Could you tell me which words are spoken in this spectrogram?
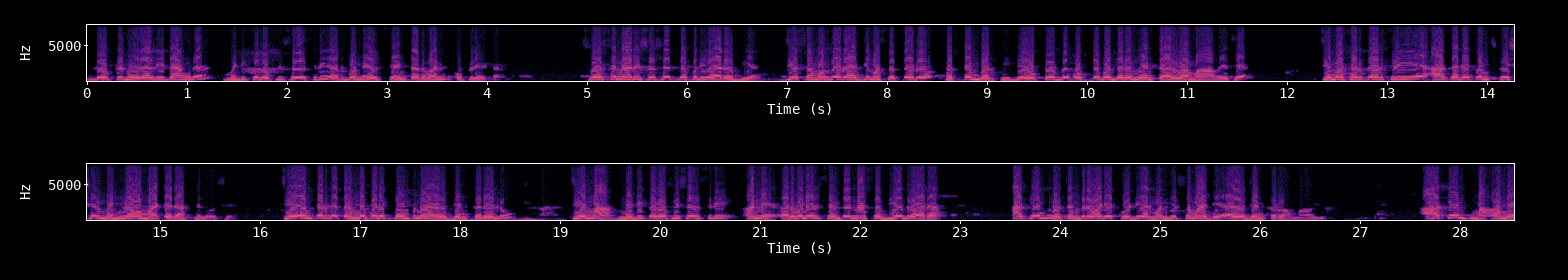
doctor Nirali Dangar, medical officer Shri urban health centre one, Upleta. સ્વસ્થ નારી સશક્ત પરિવાર અભિયાન, જે સમગ્ર રાજ્યમાં સત્તર સપ્ટેમ્બરથી બે ઓક્ટોબર ઓક્ટોબર દરમિયાન ચાલવામાં આવે છે. જેમાં સરકારશ્રીએ આ કાર્યક્રમ સ્પેશિયલ મહિલાઓ માટે રાખેલો છે. જે અંતર્ગત અમે પણ એક કેમ્પનું આયોજન કરેલું, જેમાં મેડિકલ ઓફિસર શ્રી અને અર્બન હેલ્થ સેન્ટરના સભ્યો દ્વારા આ કેમ્પનું ચંદ્રવાડિયા ખોડિયાર મંદિર સમાજે આયોજન કરવામાં આવ્યું. આ કેમ્પમાં અમે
